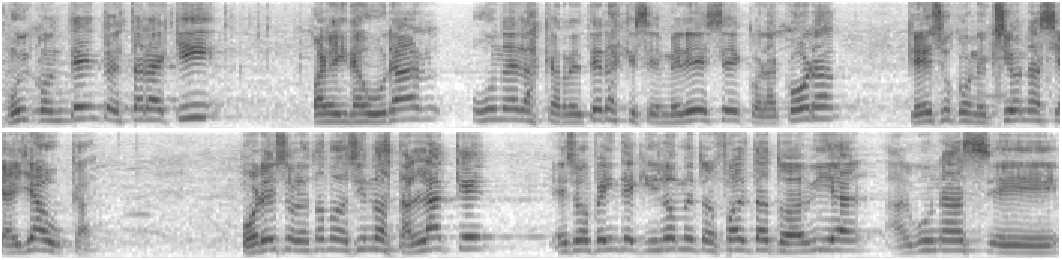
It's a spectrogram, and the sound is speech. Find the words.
Muy contento de estar aquí para inaugurar una de las carreteras que se merece Coracora, que es su conexión hacia Yauca. Por eso lo estamos haciendo hasta Laque. Esos 20 kilómetros falta todavía algunas, eh,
